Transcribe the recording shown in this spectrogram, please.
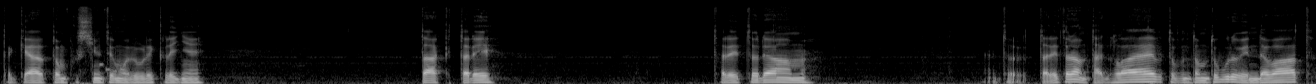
Tak já tam pustím ty moduly klidně. Tak, tady tady to dám to, tady to dám takhle, to, tam to budu vyndavat.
